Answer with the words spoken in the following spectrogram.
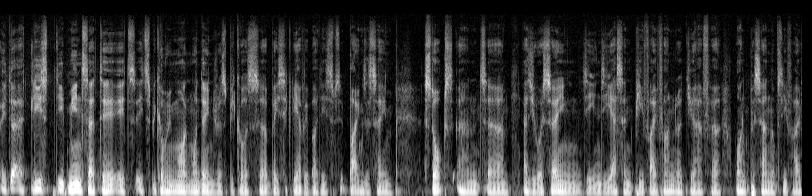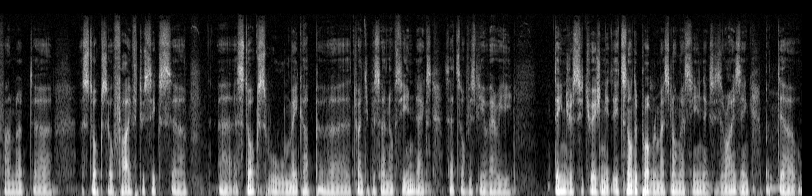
It, at least it means that uh, it's it's becoming more and more dangerous because uh, basically everybody's buying the same stocks, and uh, as you were saying, the, in the S and P 500, you have uh, one of the 500 uh, stocks, so five to six. Uh, stocks who make up 20% of the index. That's obviously a very dangerous situation. It, it's not a problem as long as the index is rising, but mm-hmm. uh,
